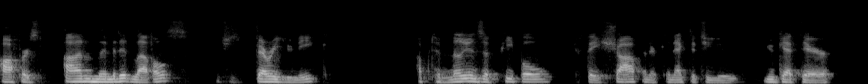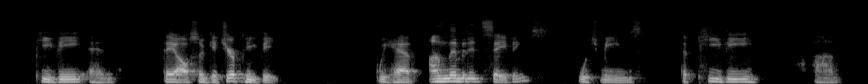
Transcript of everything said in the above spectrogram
offers unlimited levels, which is very unique, up to millions of people. If they shop and are connected to you, you get their PV and they also get your PV. We have unlimited savings, which means the PV um,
